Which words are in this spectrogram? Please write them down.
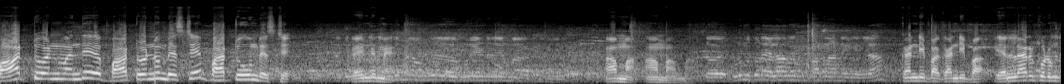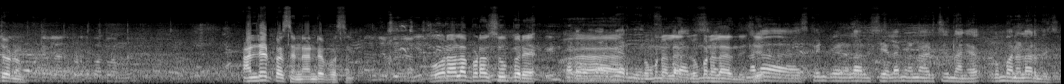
பார்ட் ஒன் வந்து பார்ட் ஒன்னும் பெஸ்ட்டு பார்ட் டூவும் பெஸ்ட்டு ரெண்டுமே. ஆமாம் ஆமாம் ஆமாம் கண்டிப்பாக கண்டிப்பாக எல்லாரும் குடும்பத்தோட பார்த்தீங்களா அந்த படத்தை பார்க்கலாம்னு ஹண்ட்ரட் பர்சன்ட் ஹண்ட்ரட் பர்சன்ட். ஓவராலாக படம் சூப்பரு. ரொம்ப நல்லா ரொம்ப நல்லா இருந்துச்சு. நல்லா ஸ்க்ரீன் ப்ளே நல்லா இருந்துச்சு. எல்லாமே நல்லா நடிச்சிருந்தாங்க. ரொம்ப நல்லா இருந்துச்சு.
